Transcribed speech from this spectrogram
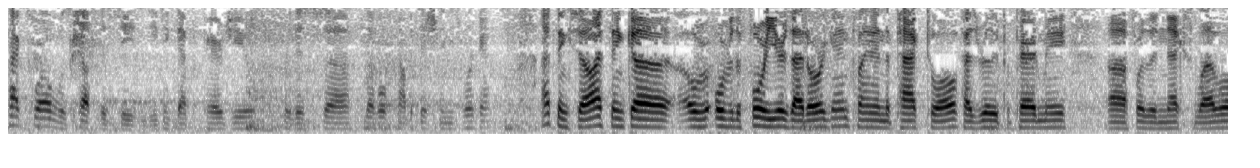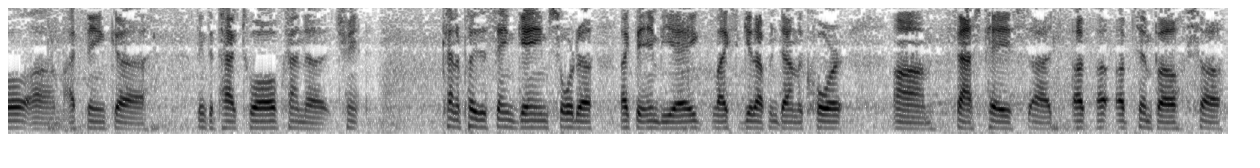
Pac-12 was tough this season. Do you think that prepared you for this uh, level of competition in these workouts? I think so. I think uh, over, over the four years at Oregon, playing in the Pac-12 has really prepared me uh, for the next level. Um, I think uh, I think the Pac-12 kind of tra- kind of plays the same game, sort of like the NBA, likes to get up and down the court, um, fast pace, uh, up, up, up tempo. So.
